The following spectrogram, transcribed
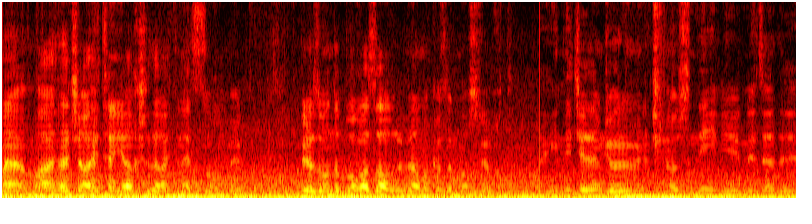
Mən hər şey aytən yaxşıdır, aytən heç olmayıb. Biraz onun da boğazı ağrıydı, amma qızdırması yoxdur. İndi gedim görüm İlkin özü nə edir, necədir.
